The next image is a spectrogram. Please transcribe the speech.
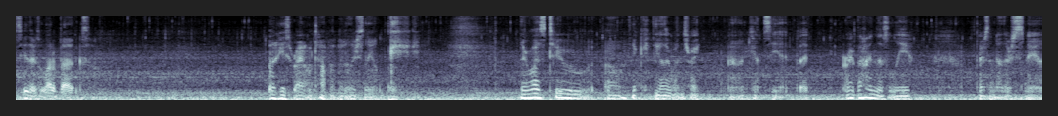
See, there's a lot of bugs. Oh, he's right on top of another snail. there was two, oh, I think the other one's right, oh, I can't see it, but right behind this leaf, there's another snail,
